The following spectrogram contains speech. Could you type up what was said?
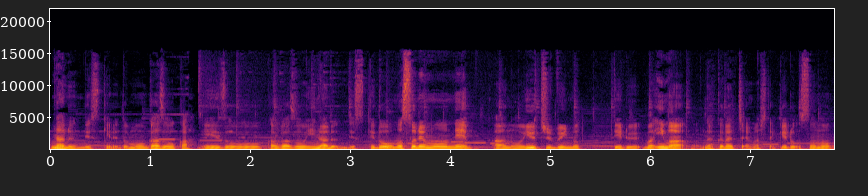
なるんですけれども、画像か、映像か画像になるんですけど、まあそれもね、あの、YouTube に載ってる、まあ今なくなっちゃいましたけど、その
